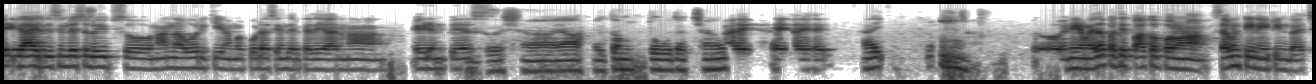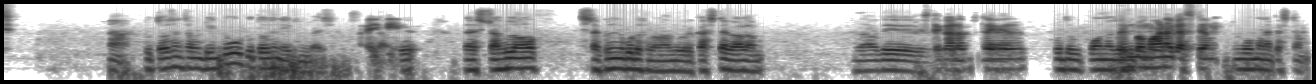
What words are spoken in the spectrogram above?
ஹே காய் திஸ் இண்டஸ்ட்ரியல் வீப் ஸோ நான் தான் ஊருக்கு நம்ம கூட சேர்ந்து இருக்கிறது யாருன்னா Aidan Pierce yeah welcome to the channel hi hi hi hi hi so இன்னைக்கு நம்ம எதை பற்றி பார்க்க போறோம்னா seventeen eighteen batch uh two thousand seventeen to two thousand eighteen batch 18. The struggle of ஸ்ட்ரகிள்னு கூட சொல்லலாம். அந்த ஒரு கஷ்ட காலம். அதாவது கஷ்டகாலம் struggle, புது போனது துன்பமான கஷ்டம். ரொம்பமான கஷ்டம்.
